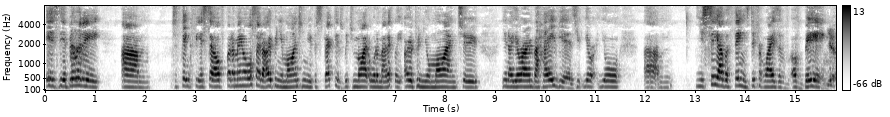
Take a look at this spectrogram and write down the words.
is the ability um, to think for yourself, but I mean also to open your mind to new perspectives, which might automatically open your mind to, you know, your own behaviors. You, your your um, you see other things, different ways of of being, Yeah.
